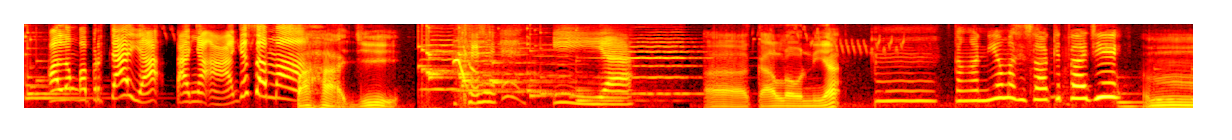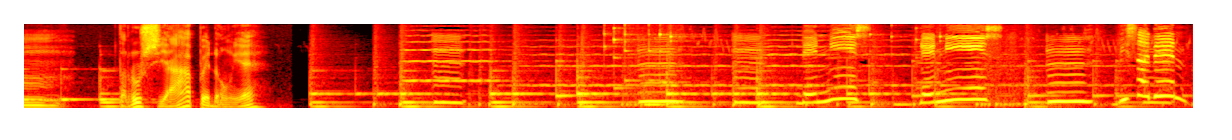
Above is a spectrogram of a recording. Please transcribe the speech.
Kalau nggak percaya, tanya aja sama. Pak Haji, iya. eh, kalau Nia, Hmm, tangannya masih sakit, Pak Haji. hmm, terus siapa dong ya? Hmm, hmm, hmm, Denis, Denis, hmm, bisa Den.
